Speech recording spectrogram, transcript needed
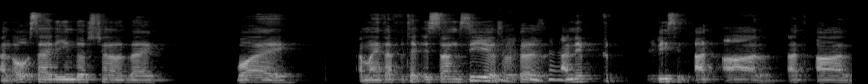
And outside the industry, And I was like, boy, I might have to take this song serious because I never release it at all, at all.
